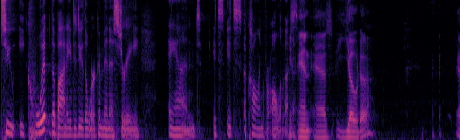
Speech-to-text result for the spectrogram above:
to equip the body to do the work of ministry, and it's it's a calling for all of us. Yeah. And as Yoda, uh,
